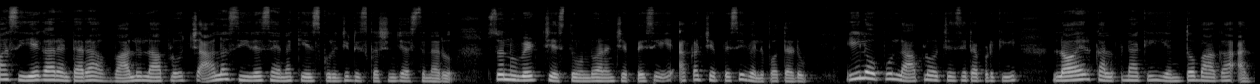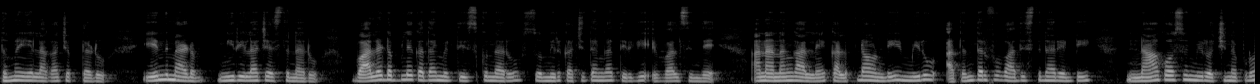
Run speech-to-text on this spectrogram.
మా సీఏ గారు అంటారా వాళ్ళు లాప్లో చాలా సీరియస్ అయిన కేసు గురించి డిస్కషన్ చేస్తున్నారు. సో నువ్వు వెయిట్ చేస్తూ ఉండు అని చెప్పేసి అక్కడ చెప్పేసి వెళ్ళిపోతాడు. ఈలోపు లాప్లో వచ్చేసేటప్పటికి లాయర్ కల్పనకి ఎంతో బాగా అర్థమయ్యేలాగా చెప్తాడు. ఏంది మేడం మీరు ఇలా చేస్తున్నారు? వాళ్ళ డబ్బులే కదా మీరు తీసుకున్నారు సో మీరు ఖచ్చితంగా తిరిగి ఇవ్వాల్సిందే అని అనగానే కల్పన ఉండి మీరు అతని తరఫు వాదిస్తున్నారేంటి? నా కోసం మీరు వచ్చినప్పుడు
